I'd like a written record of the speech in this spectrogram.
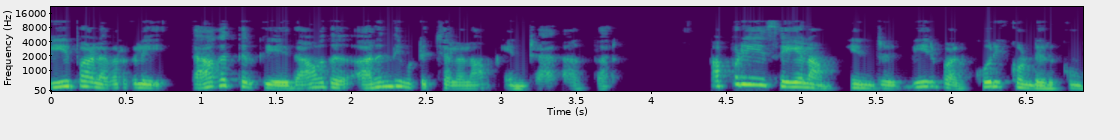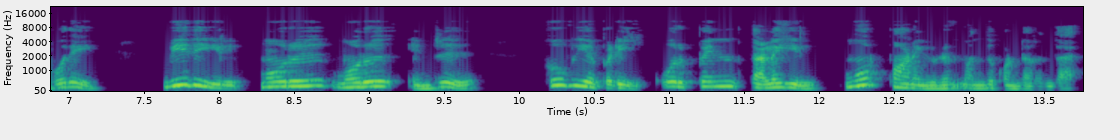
பீர்பால் அவர்களை தாகத்திற்கு ஏதாவது அருந்திவிட்டுச் செல்லலாம் என்றார் அக்பர். அப்படியே செய்யலாம் என்று பீர்பால் கூறிக்கொண்டிருக்கும் போதே வீதியில் மொறு மொறு என்று கூவியபடி ஒரு பெண் தலையில் மோர்பானையுடன் வந்து கொண்டிருந்தார்.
